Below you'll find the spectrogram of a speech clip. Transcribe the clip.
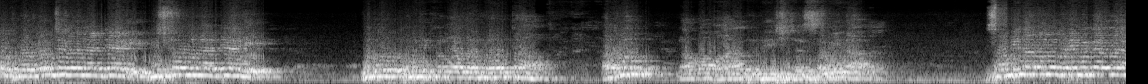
ಪ್ರಪಂಚಗಳನ್ನು ಅಡ್ಡಾಡಿ ವಿಶ್ವವನ್ನು ಅಡ್ಡಾಡಿ ಒಂದು ಪವಿತ್ರವಾದ ಗ್ರಂಥ. ಅದು ನಮ್ಮ ಭಾರತ ದೇಶದ ಸಂವಿಧಾನ. ಸಂವಿಧಾನವನ್ನು ಬರೆಯಬೇಕಾದ್ರೆ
